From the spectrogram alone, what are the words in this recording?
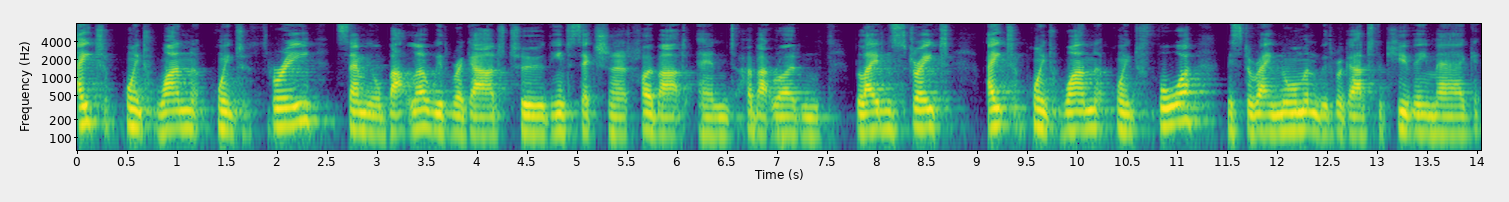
8.1.3, Samuel Butler, with regard to the intersection at Hobart and Hobart Road and Bladen Street. 8.1.4, Mr Ray Norman, with regard to the QV MAG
